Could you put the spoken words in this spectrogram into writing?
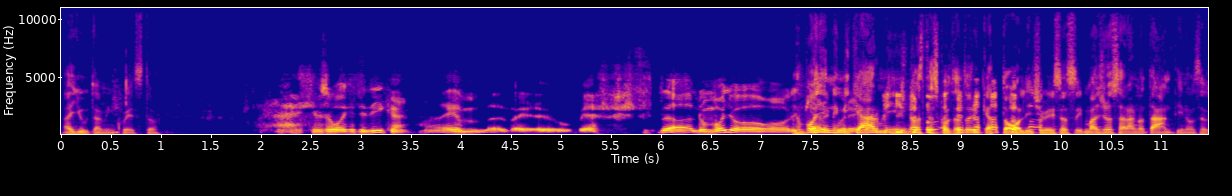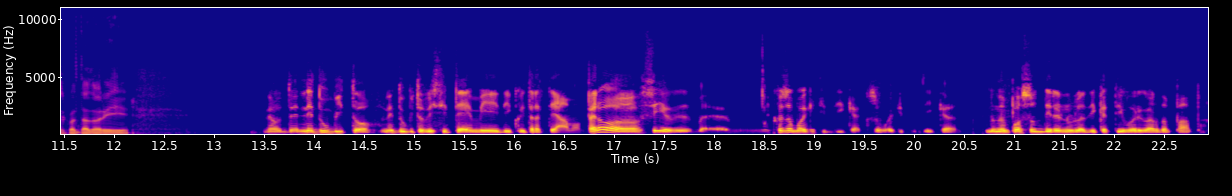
Aiutami in questo. Eh, che cosa vuoi che ti dica? Eh, eh, eh, eh, non voglio... Non voglio inimicarmi i nostri ascoltatori cattolici, immagino saranno tanti i nostri ascoltatori cattolici ne dubito, ne dubito visti i temi di cui trattiamo. Però sì, eh, beh, cosa vuoi che ti dica? Cosa vuoi che ti dica? Non posso dire nulla di cattivo riguardo al Papa.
